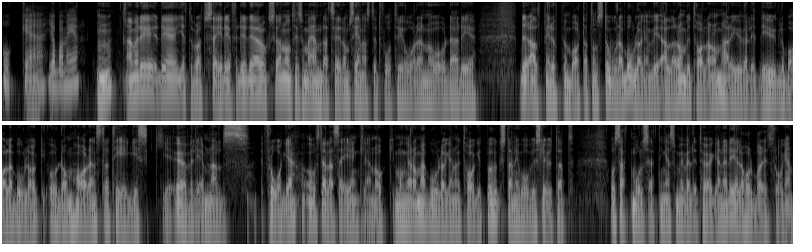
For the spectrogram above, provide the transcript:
och eh, jobba mer. Mm. Ja, men det, det, är jättebra att du säger det, för det, det är också någonting som har ändrat sig de senaste två, tre åren och, och där det blir allt mer uppenbart att de stora bolagen, vi, alla de vi talar om här är ju, väldigt, det är ju globala bolag och de har en strategisk överlevnadsfråga att ställa sig egentligen. Och många av de här bolagen har tagit på högsta nivå beslutat och satt målsättningar som är väldigt höga när det gäller hållbarhetsfrågan.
